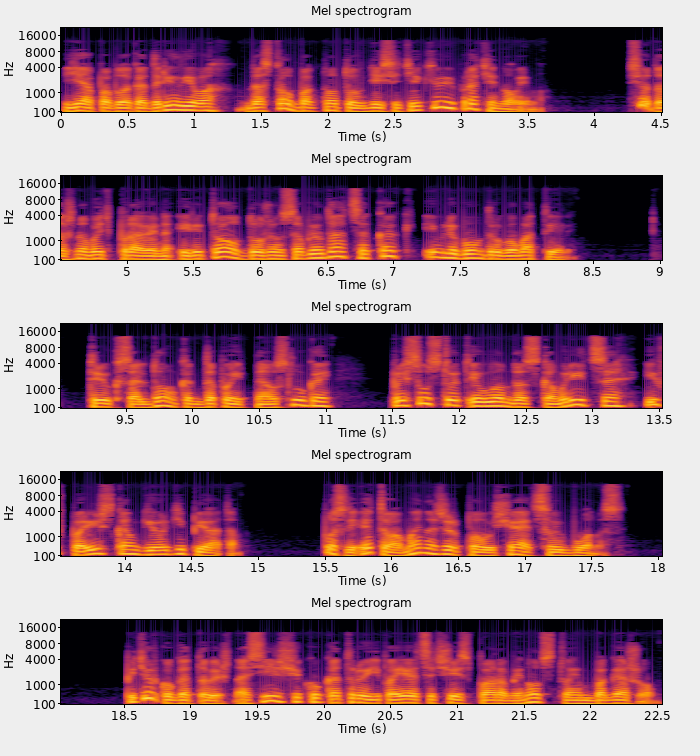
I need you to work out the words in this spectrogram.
Я поблагодарил его, достал банкноту в 10 IQ и протянул ему. Все должно быть правильно, и ритуал должен соблюдаться, как и в любом другом отеле. Трюк со льдом, как дополнительной услугой, присутствует и в лондонском Рице, и в парижском Георге Пятом. После этого менеджер получает свой бонус. Пятерку готовишь носильщику, который появится через пару минут с твоим багажом.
